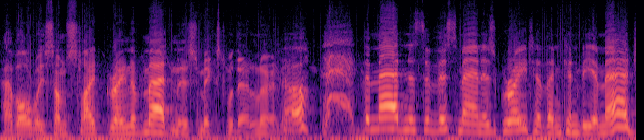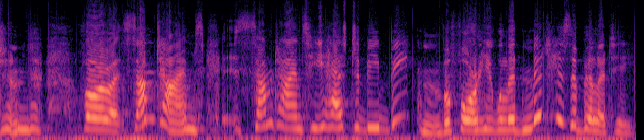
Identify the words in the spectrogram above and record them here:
have always some slight grain of madness mixed with their learning. Oh, the madness of this man is greater than can be imagined. For uh, sometimes, sometimes he has to be beaten before he will admit his ability.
